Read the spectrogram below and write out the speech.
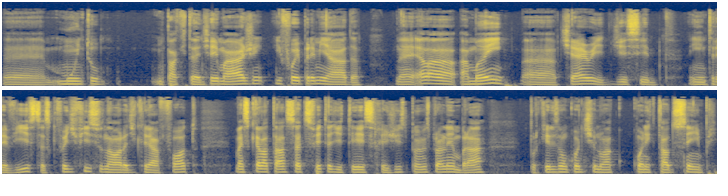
É, muito impactante a imagem e foi premiada. Né? Ela, a mãe, a Cherry, disse em entrevistas que foi difícil na hora de criar a foto, mas que ela está satisfeita de ter esse registro, pelo menos para lembrar, porque eles vão continuar conectados sempre.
